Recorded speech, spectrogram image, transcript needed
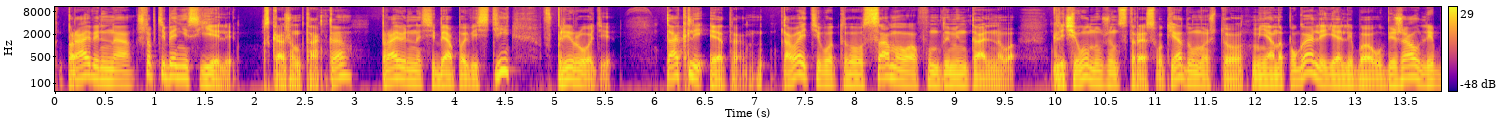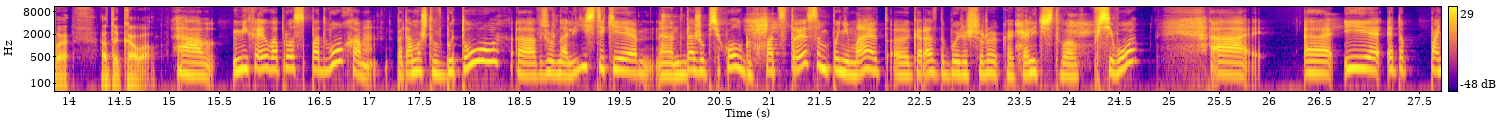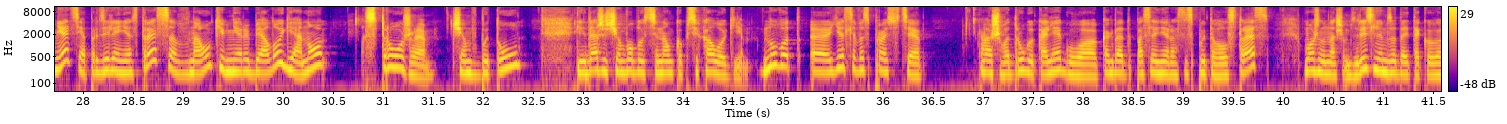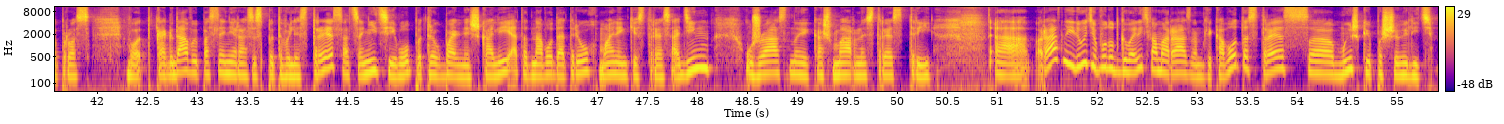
правильно, чтобы тебя не съели, скажем так, да? Правильно себя повести в природе. Так ли это? Давайте вот с самого фундаментального. Для чего нужен стресс? Вот я думаю, что меня напугали, я либо убежал, либо атаковал. А, Михаил, вопрос с подвохом, потому что в быту, а, в журналистике, а, даже у психологов под стрессом понимают а, гораздо более широкое количество всего. И это понятие определения стресса в науке, в нейробиологии, оно строже, чем в быту или даже чем в области наука психологии. Ну вот, э, если вы спросите, вашего друга, коллегу, когда ты последний раз испытывал стресс? Можно нашим зрителям задать такой вопрос. Вот, когда вы последний раз испытывали стресс, оцените его по трехбальной шкале от 1 до 3. Маленький стресс 1, ужасный, кошмарный стресс 3. А, разные люди будут говорить вам о разном. Для кого-то стресс э, мышкой пошевелить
